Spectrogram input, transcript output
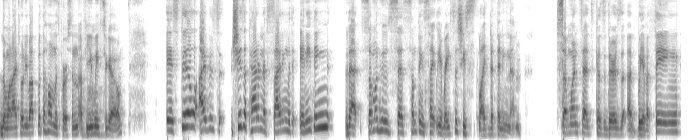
the one I told you about with the homeless person a few Mhm. weeks ago, is still I was she has a pattern of siding with anything that someone who says something slightly racist, she's like defending them. Someone said because there's a, we have a thing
